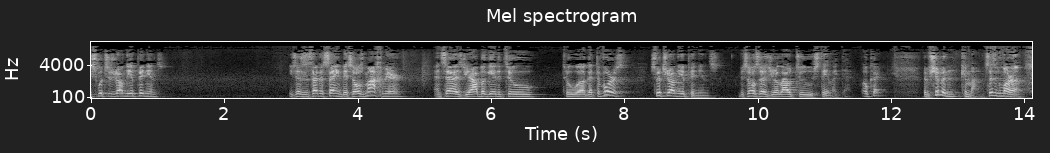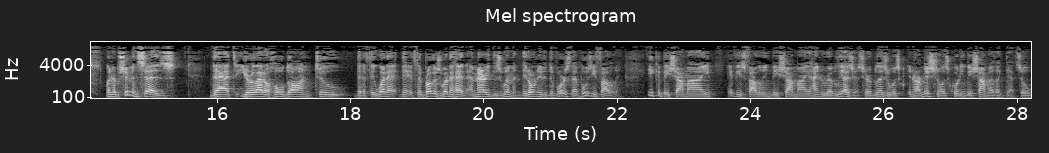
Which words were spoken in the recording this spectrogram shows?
switches around the opinions. He says instead of saying Beisol's Machmir and says you're obligated to to uh, get divorced, switch around the opinions. Beisol says you're allowed to stay like that. Okay. Reb Shimon, on. Says Gemara, when Reb Shimon says that you're allowed to hold on to that if they went if their brothers went ahead and married these women, they don't need to divorce them. Who's he following? Ika Beishamai, if he's following Beishamai, Hainu Rebbe Eliezer. So Rebbe Eliezer was in our Mishnah was quoting Beishamai like that. So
